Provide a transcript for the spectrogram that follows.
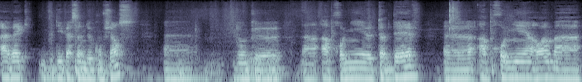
avec des personnes de confiance. Euh, donc euh, un, premier euh, top dev, euh, un premier homme à,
